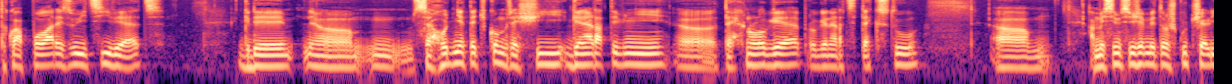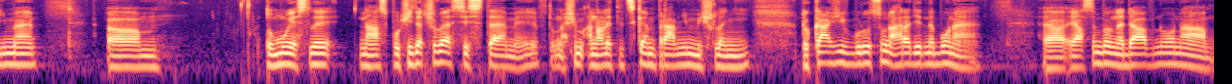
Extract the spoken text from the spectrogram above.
taková polarizující věc, kdy eh, se hodně teď řeší generativní eh, technologie pro generaci textu. Ehm, a myslím si, že my trošku čelíme tomu, jestli nás počítačové systémy v tom našem analytickém právním myšlení dokáží v budoucnu nahradit nebo ne. Já jsem byl nedávno na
